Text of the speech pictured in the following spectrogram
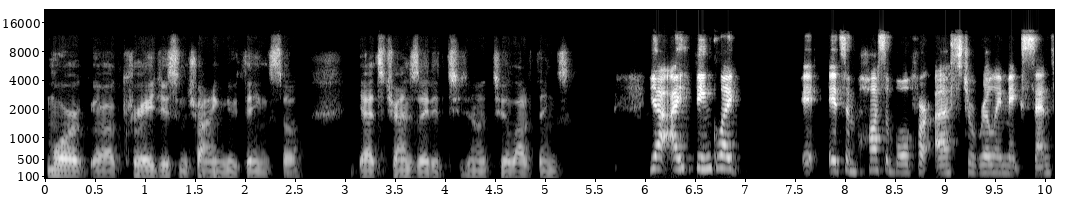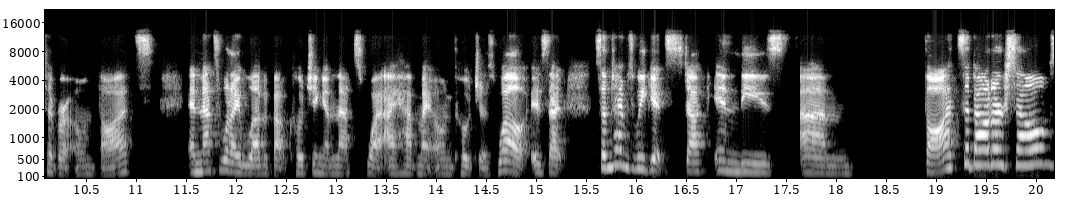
more uh, courageous and trying new things. So, yeah, it's translated to you know, to a lot of things. Yeah, I think like it, it's impossible for us to really make sense of our own thoughts, and that's what I love about coaching, and that's why I have my own coach as well. Is that sometimes we get stuck in these um, thoughts about ourselves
